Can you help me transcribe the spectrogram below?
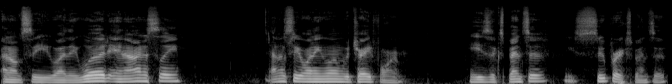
I don't see why they would. And honestly, I don't see why anyone would trade for him. He's expensive. He's super expensive.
